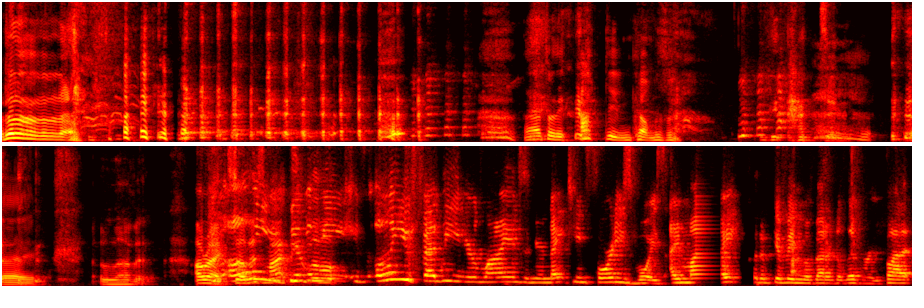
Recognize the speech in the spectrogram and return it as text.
That's where the acting comes from. the acting. Hey. I love it. All right, If so only this you'd might be a little. me- if only you fed me your lines in your 1940s voice, I might could have given you a better delivery. But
